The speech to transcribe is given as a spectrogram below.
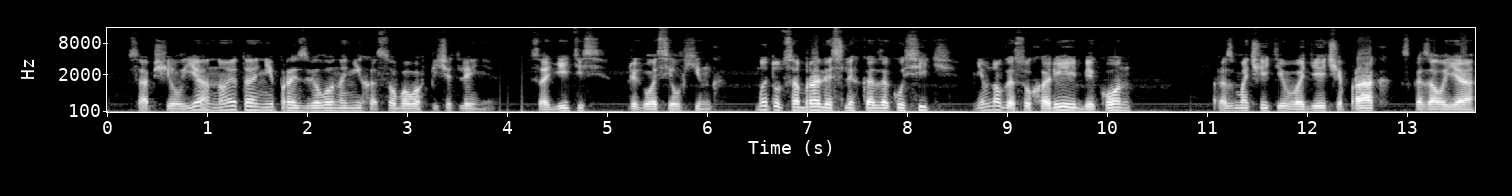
— сообщил я, но это не произвело на них особого впечатления. «Садитесь», — пригласил Хинг. «Мы тут собрались слегка закусить, немного сухарей, бекон». «Размочите в воде чепрак», — сказал я.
